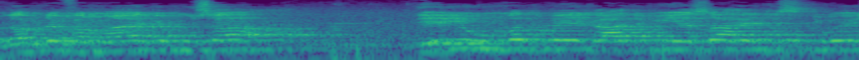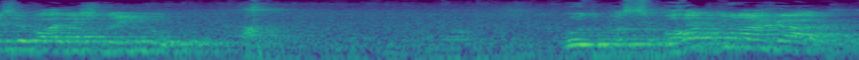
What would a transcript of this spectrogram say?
رب نے فرمایا کہ موسا تیری امت میں ایک آدمی ایسا ہے جس کی وجہ سے بارش نہیں ہو۔ وہ بس بہت گناہ گار ہے۔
